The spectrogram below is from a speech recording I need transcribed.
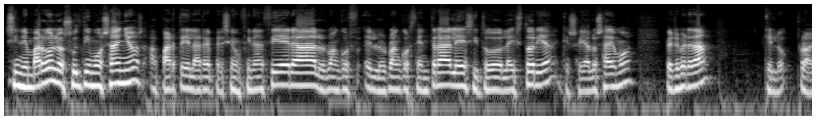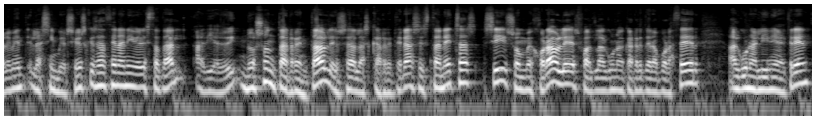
Sin embargo, en los últimos años, aparte de la represión financiera, los bancos, eh, los bancos centrales y toda la historia, que eso ya lo sabemos, pero es verdad que probablemente las inversiones que se hacen a nivel estatal a día de hoy no son tan rentables. O sea, las carreteras están hechas, sí, son mejorables, falta alguna carretera por hacer, alguna línea de tren,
